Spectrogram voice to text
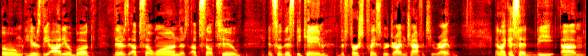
Boom, here's the audio book. There's upsell one, there's upsell two. And so this became the first place we are driving traffic to, right? And like I said, the, um,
